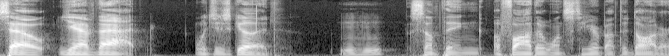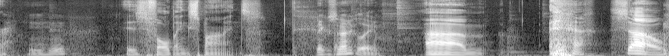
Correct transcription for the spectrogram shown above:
So you have that, which is good. Mm-hmm. Something a father wants to hear about their daughter Mm-hmm. is folding spines. Exactly. Um, so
